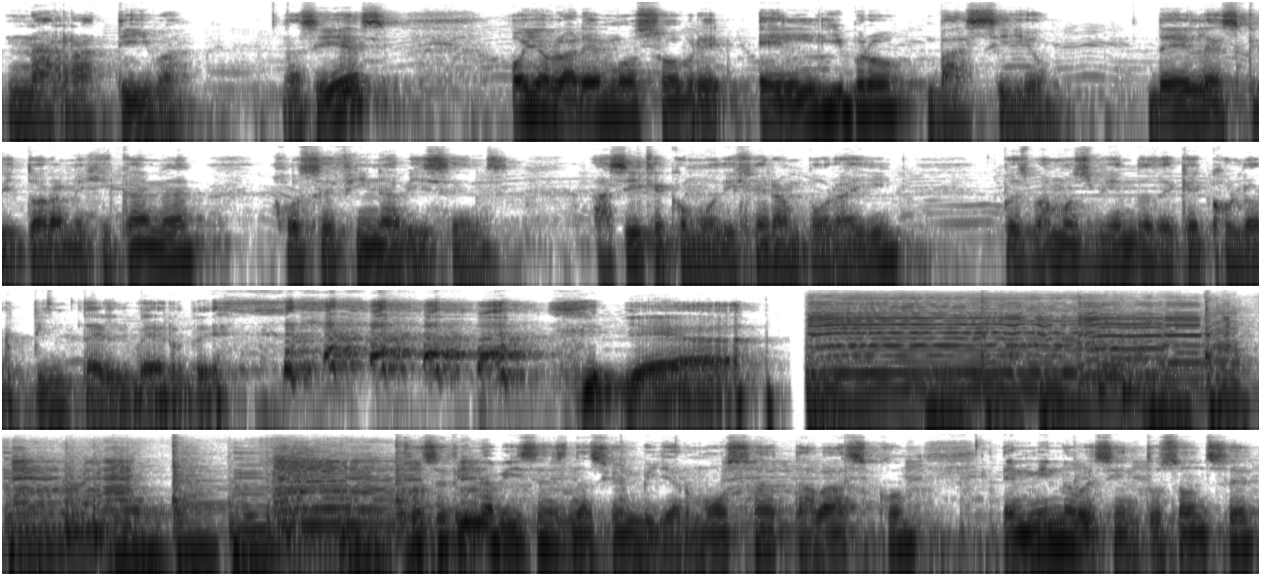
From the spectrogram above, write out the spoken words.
narrativa. Así es, hoy hablaremos sobre El libro vacío de la escritora mexicana Josefina Vicens Así que como dijeran por ahí, pues vamos viendo de qué color pinta el verde. yeah. Josefina Vicens nació en Villahermosa, Tabasco, en 1911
